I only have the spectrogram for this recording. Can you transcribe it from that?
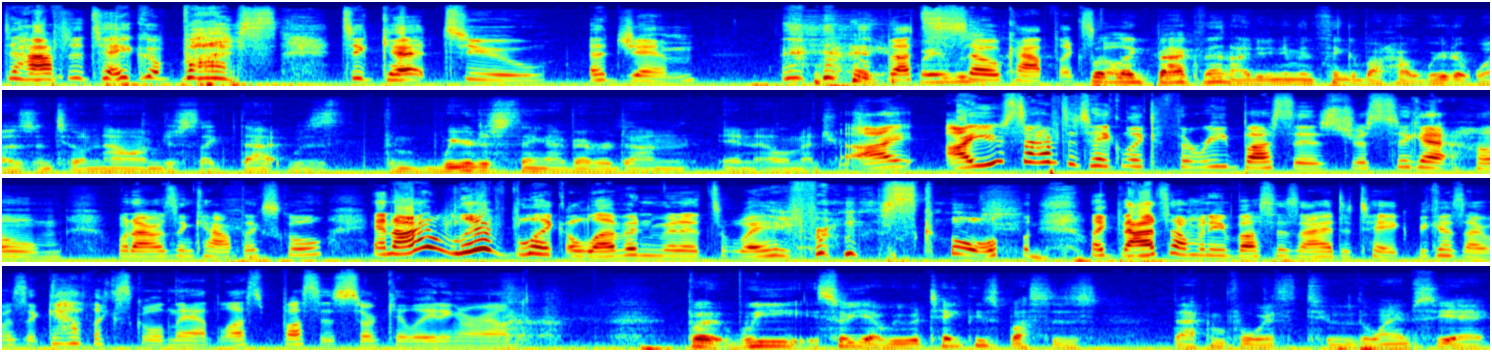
to have to take a bus to get to a gym. Right, That's was- so Catholic school. But like back then, I didn't even think about how weird it was until now. I'm just like, that was the weirdest thing I've ever done in elementary school. I I used to have to take like three buses just to get home when I was in Catholic school, and I lived like 11 minutes away from the school. like that's how many buses I had to take because I was at Catholic school and they had less buses circulating around. But we, so yeah, we would take these buses back and forth to the YMCA,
